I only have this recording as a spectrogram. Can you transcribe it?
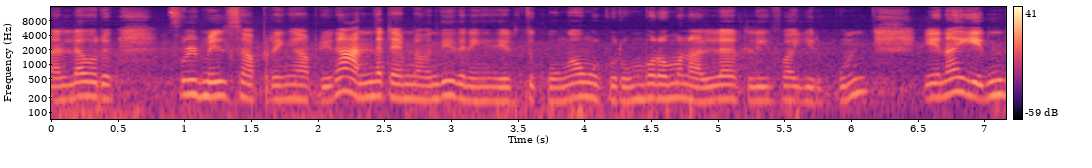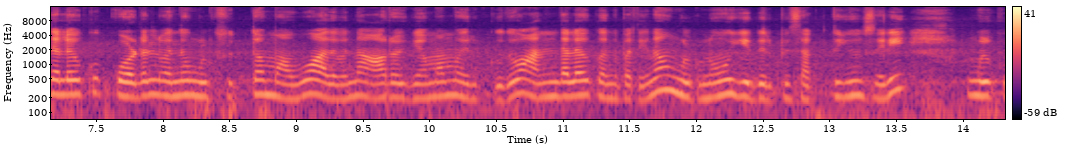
நல்ல ஒரு ஃபுல் மீல் சாப்பிட்றீங்க அப்படின்னா அந்த டைமில் வந்து இதை நீங்கள் எடுத்துக்கோங்க. உங்களுக்கு ரொம்ப ரொம்ப நல்ல ரிலீஃபாக இருக்கும். ஏன்னா எந்த அளவுக்கு குடல் வந்து உங்களுக்கு சுத்தமாகவோ அது வந்து ஆரோக்கியமாகவும் இருக்குதோ அந்த அளவுக்கு வந்து பார்த்திங்கன்னா உங்களுக்கு நோய் எதிர்ப்பு சக்தியும் சரி உங்களுக்கு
